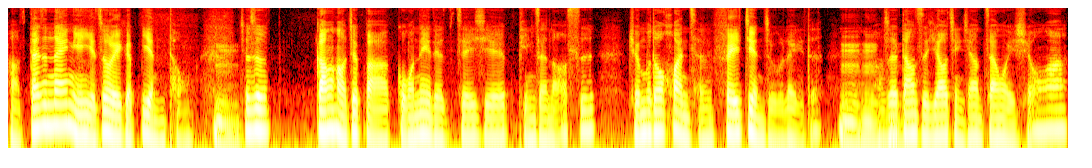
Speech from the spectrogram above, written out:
啊，但是那一年也做了一个变通，嗯，就是刚好就把国内的这些评审老师全部都换成非建筑类的，嗯嗯。所以当时邀请像张伟雄啊、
